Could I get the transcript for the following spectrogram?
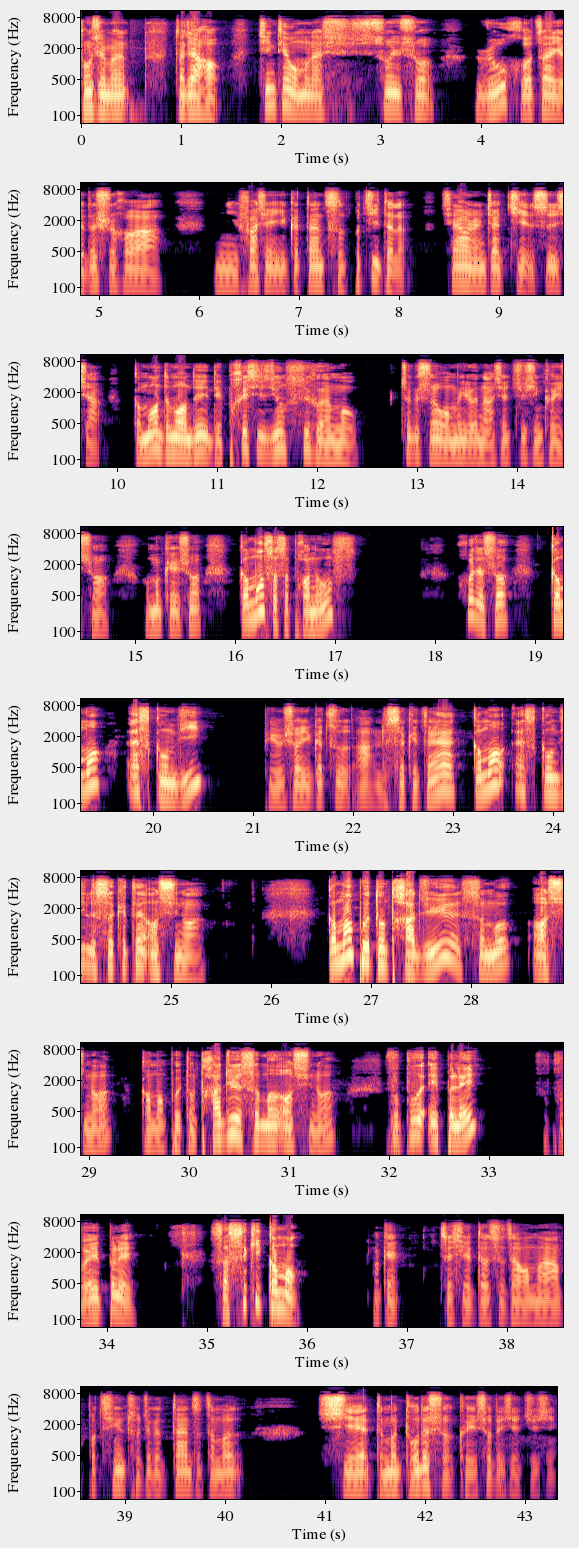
同学们，大家好，今天我们来说一说如何在有的时候啊，你发现一个单词不记得了，想让人家解释一下，comment demander de précisions sur un mot。这个时候我们有哪些句型可以说？我们可以说 comment ça se prononce，或者说 comment est-ce qu'on dit？比如说一个字啊，le secrétaire，comment est-ce qu'on dit le secrétaire en chinois？comment peut-on traduire ce mot en chinois？Comment peut-on traduire ce mot en chinois Vous pouvez épeler, Vous pouvez épeler. Ça c'est qui comment OK，这些都是在我们啊不清楚这个单词怎么写、怎么读的时候可以说的一些句型。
